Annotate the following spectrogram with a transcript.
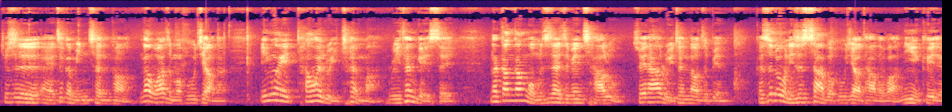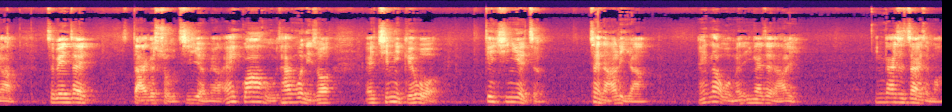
就是哎这个名称哈。那我要怎么呼叫呢？因为它会 return 嘛，return 给谁？那刚刚我们是在这边插入，所以它 return 到这边。可是如果你是 sub 呼叫它的话，你也可以怎样？这边再打一个手机有没有？哎，刮胡，他问你说，哎，请你给我电信业者在哪里呀？哎，那我们应该在哪里？应该是在什么？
